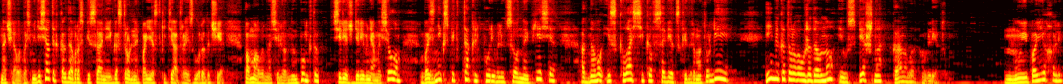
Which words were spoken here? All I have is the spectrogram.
начала 80-х, когда в расписании гастрольной поездки театра из города Че по малым населенным пунктам, сиречь деревням и селам, возник спектакль по революционной пьесе одного из классиков советской драматургии, имя которого уже давно и успешно кануло в лету. Ну и поехали.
